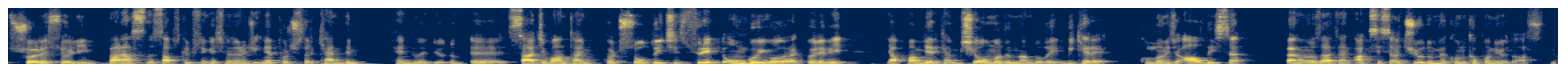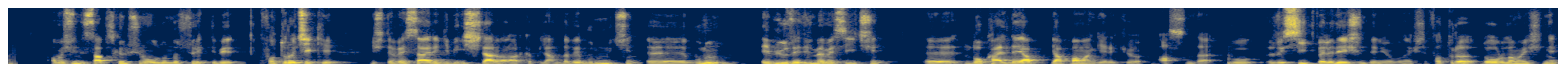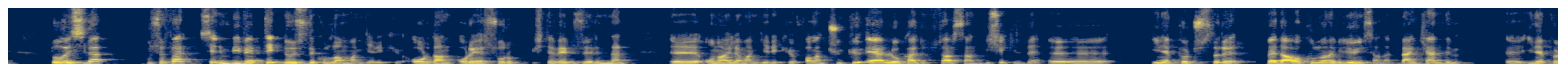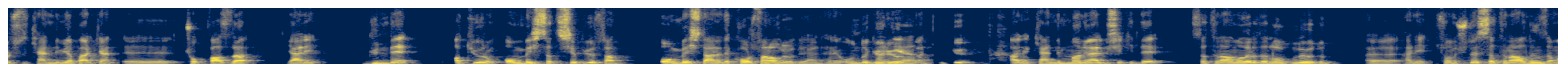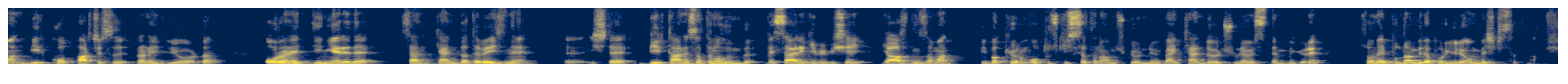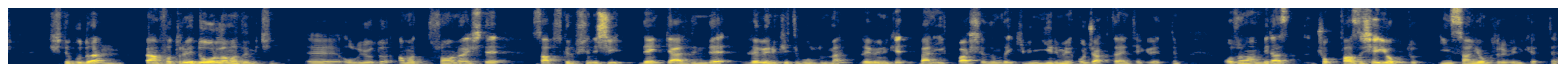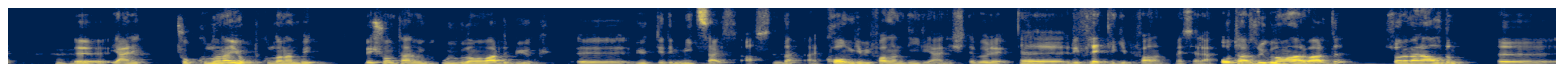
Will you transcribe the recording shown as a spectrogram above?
şöyle söyleyeyim. Ben aslında subscription'a geçmeden önce in-app purchase'ları kendim handle ediyordum. E, sadece one time purchase olduğu için sürekli ongoing olarak böyle bir yapmam gereken bir şey olmadığından dolayı bir kere kullanıcı aldıysa ben ona zaten aksesi açıyordum ve konu kapanıyordu aslında. Ama şimdi subscription olduğunda sürekli bir fatura çeki işte vesaire gibi işler var arka planda ve bunun için e, bunun abuse edilmemesi için e, lokalde yap, yapmaman gerekiyor aslında. Bu receipt validation deniyor buna işte fatura doğrulama işini. Dolayısıyla bu sefer senin bir web teknolojisi de kullanman gerekiyor. Oradan oraya sorup işte web üzerinden e, onaylaman gerekiyor falan. Çünkü eğer lokalde tutarsan bir şekilde e, in-app purchase'ları bedava kullanabiliyor insanlar. Ben kendim e, in-app purchase kendim yaparken e, çok fazla yani günde atıyorum 15 satış yapıyorsam 15 tane de korsan alıyordu yani. Hani onu da görüyorum ben. Çünkü hani kendim manuel bir şekilde satın almaları da logluyordum. Ee, hani sonuçta satın aldığın zaman bir kod parçası run ediliyor orada. O run ettiğin yere de sen kendi database'ine e, işte bir tane satın alındı vesaire gibi bir şey yazdığın zaman bir bakıyorum 30 kişi satın almış görünüyor. Ben kendi ölçümleme sistemime göre. Sonra Apple'dan bir rapor geliyor 15 kişi satın almış. İşte bu da hmm. Ben faturayı doğrulamadığım için e, oluyordu. Ama sonra işte subscription işi denk geldiğinde RevenueCat'i buldum ben. RevenueCat ben ilk başladığımda 2020 Ocak'ta entegre ettim. O zaman biraz çok fazla şey yoktu. İnsan yoktu RevenueCat'te. Ee, yani çok kullanan yoktu. Kullanan bir 5-10 tane uygulama vardı büyük. Ee, büyük dedim mid size aslında. Yani Calm gibi falan değil yani işte böyle e, Reflectly gibi falan mesela. O tarz uygulamalar vardı. Sonra ben aldım. Ee,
